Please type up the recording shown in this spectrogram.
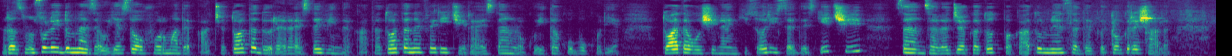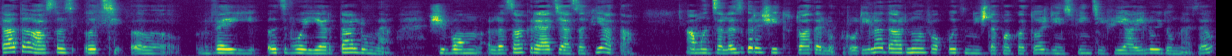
Răspunsul lui Dumnezeu este o formă de pace. Toată durerea este vindecată, toată nefericirea este înlocuită cu bucurie. Toate ușile închisorii se deschid și se înțelege că tot păcatul nu este decât o greșeală. Tată, astăzi îți, uh, vei, îți voi ierta lumea și vom lăsa creația să fie a ta. Am înțeles greșit toate lucrurile, dar nu am făcut niște păcătoși din Sfinții Fii ai lui Dumnezeu.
